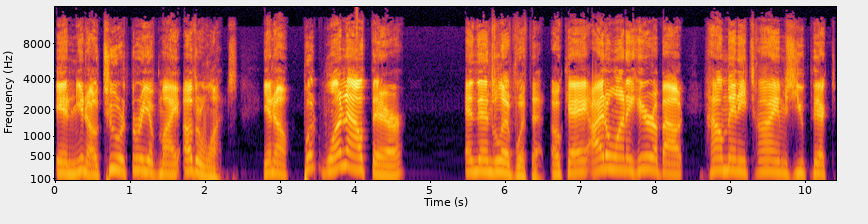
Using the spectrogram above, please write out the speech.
in you know two or three of my other ones. You know, put one out there and then live with it. Okay, I don't want to hear about how many times you picked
